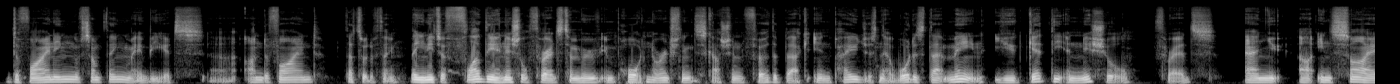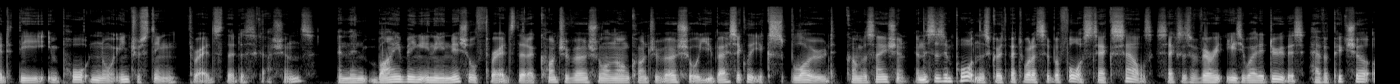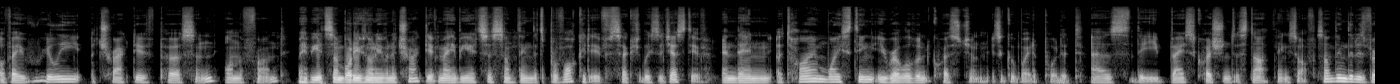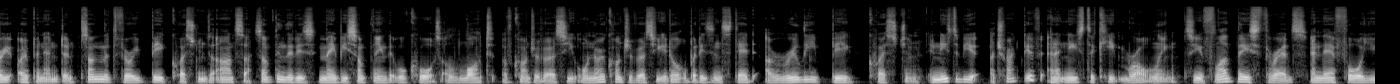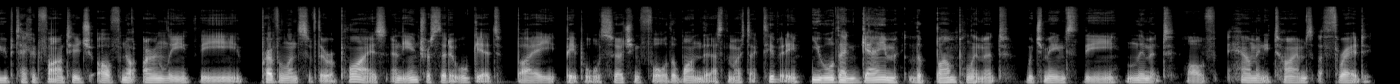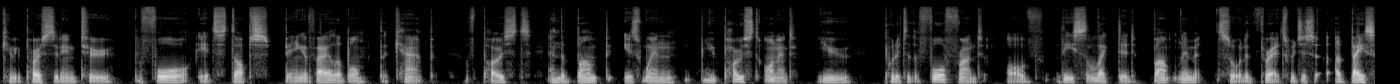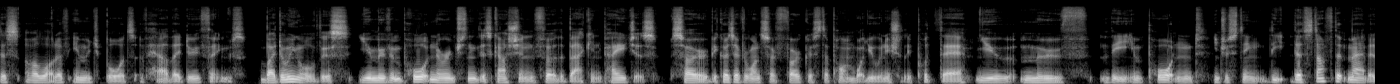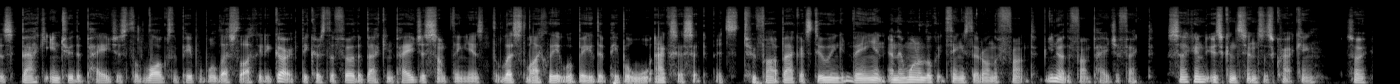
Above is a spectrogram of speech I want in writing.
defining of something, maybe it's uh, undefined, that sort of thing. Then you need to flood the initial threads to move important or interesting discussion further back in pages. Now, what does that mean? You get the initial threads and you are inside the important or interesting threads, the discussions, and then by being in the initial threads that are controversial or non-controversial, you basically explode conversation. And this is important. This goes back to what I said before. Sex sells. Sex is a very easy way to do this. Have a picture of a really attractive person on the front. Maybe it's somebody who's not even attractive. Maybe it's just something that's provocative, sexually suggestive. And then a time-wasting, irrelevant question is a good way to put it as the base question to start things off. Something that is very open-ended. Something that's a very big question to answer. Something that is maybe something that will cause a lot of controversy or no controversy at all, but is instead a really big question. It needs to be attractive and it needs to keep rolling. So you flood these threads and therefore you take advantage of not only the prevalence of the replies and the interest that it will get by people searching for the one that has the most activity. You will then game the bump limit, which means the limit of how many times a thread can be posted into before it stops being available, the cap of posts, and the bump is when you post on it you put it to the forefront of the selected bump limit sorted threads, which is a basis of a lot of image boards of how they do things. By doing all this, you move important or interesting discussion further back in pages. So because everyone's so focused upon what you initially put there, you move the important, interesting, the, the stuff that matters back into the pages, the logs that people will less likely to go, because the further back in pages something is, the less likely it will be that people will access it. It's too far back, it's too inconvenient, and they want to look at things that are on the front. You know the front page effect. Second is consensus cracking. So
